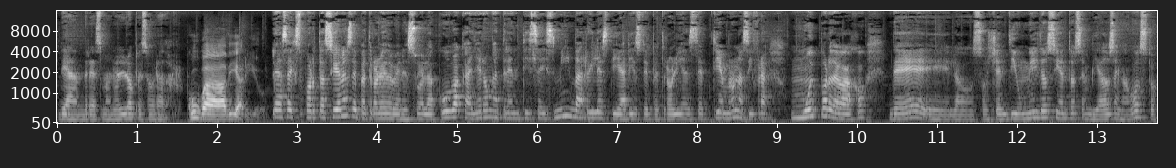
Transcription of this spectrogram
de Andrés Manuel López Obrador. Cuba a diario. Las exportaciones de petróleo de Venezuela a Cuba cayeron a 36 mil barriles diarios de petróleo en septiembre, una cifra muy por debajo de eh, los 81.200 enviados en agosto.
